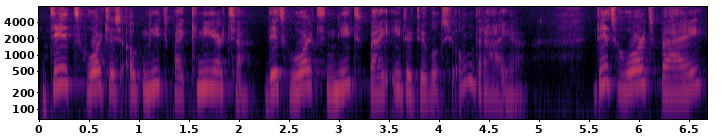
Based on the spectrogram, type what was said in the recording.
dit hoort dus ook niet bij knierten. Dit hoort niet bij ieder dubbeltje omdraaien. Dit hoort bij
